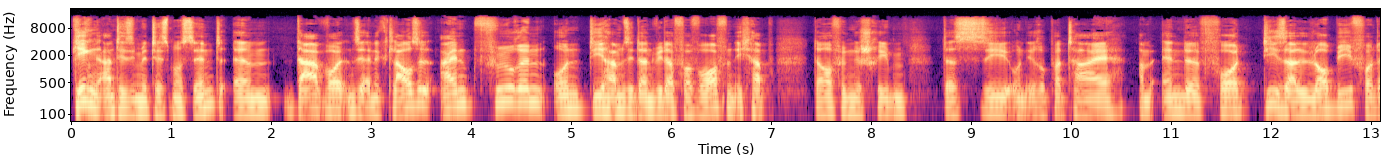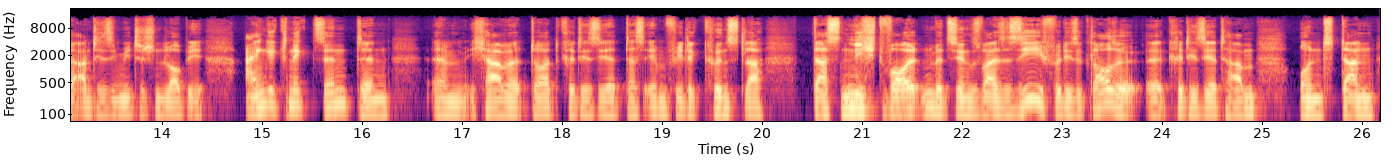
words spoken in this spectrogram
gegen Antisemitismus sind. Ähm, da wollten sie eine Klausel einführen und die haben sie dann wieder verworfen. Ich habe daraufhin geschrieben, dass sie und ihre Partei am Ende vor dieser Lobby, vor der antisemitischen Lobby, eingeknickt sind, denn ähm, ich habe dort kritisiert, dass eben viele Künstler das nicht wollten, beziehungsweise sie für diese Klausel äh, kritisiert haben und dann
